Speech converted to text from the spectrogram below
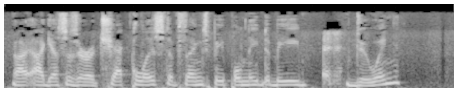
I, I guess is there a checklist of things people need to be doing?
